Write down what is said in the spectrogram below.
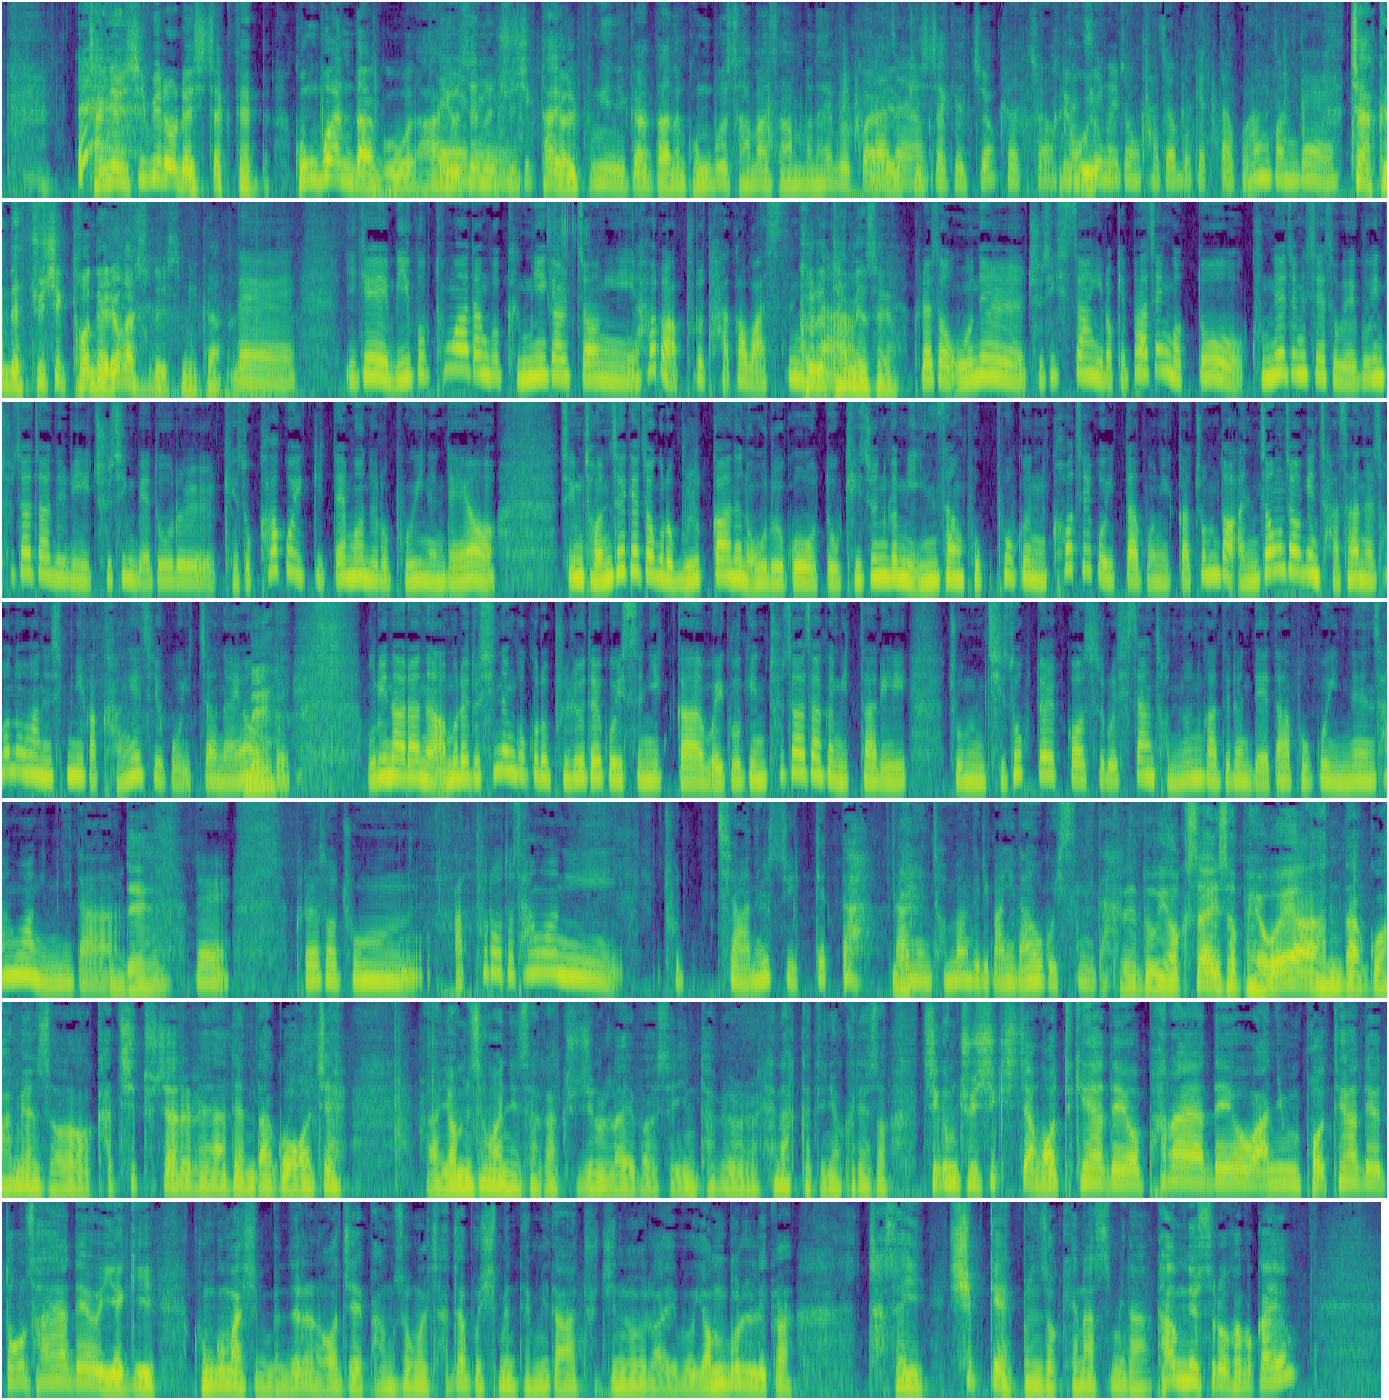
작년 11월에 시작됐 공부한다고 아 네, 요새는 네. 주식 다 열풍이니까 나는 공부 삼아서 한번 해볼 거야 맞아요. 이렇게 시작했죠. 그렇죠. 관심을 울- 좀 가져보겠다고 한 건데 자, 근데 주식 더 내려갈 수도 있습니까? 네. 이게 미국 통화당국 금리 결정이 하루 앞으로 다가왔습니다. 그렇다면서요. 그래서 오늘 주식시장이 이렇게 빠진 것도 국내 증시에서 외국인 투자자들이 주식 매도를 계속하고 있기 때문으로 보이는데요. 지금 전 세계적으로 물가는 오르고 또 기준금리 인상 복폭은 커지고 있다 보니까 좀 더 안정적인 자산을 선호하는 심리가 강해지고 있잖아요. 네. 근데 우리나라는 아무래도 신흥국으로 분류되고 있으니까 외국인 투자 자금 이탈이 좀 지속될 것으로 시장 전문가들은 내다보고 있는 상황입니다. 네. 네. 그래서 좀 앞으로도 상황이 좋지 않을 수 있겠다라는 전망들이 많이 나오고 있습니다. 그래도 역사에서 배워야 한다고 하면서 같이 투자를 해야 된다고 어제 아, 염승환 이사가 주진우 라이브에서 인터뷰를 해놨거든요. 그래서 지금 주식시장 어떻게 해야 돼요? 팔아야 돼요? 아니면 버텨야 돼요? 또 사야 돼요? 얘기 궁금하신 분들은 어제 방송을 찾아보시면 됩니다. 주진우 라이브 염불리가 자세히 쉽게 분석해놨습니다. 다음 뉴스로 가볼까요?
